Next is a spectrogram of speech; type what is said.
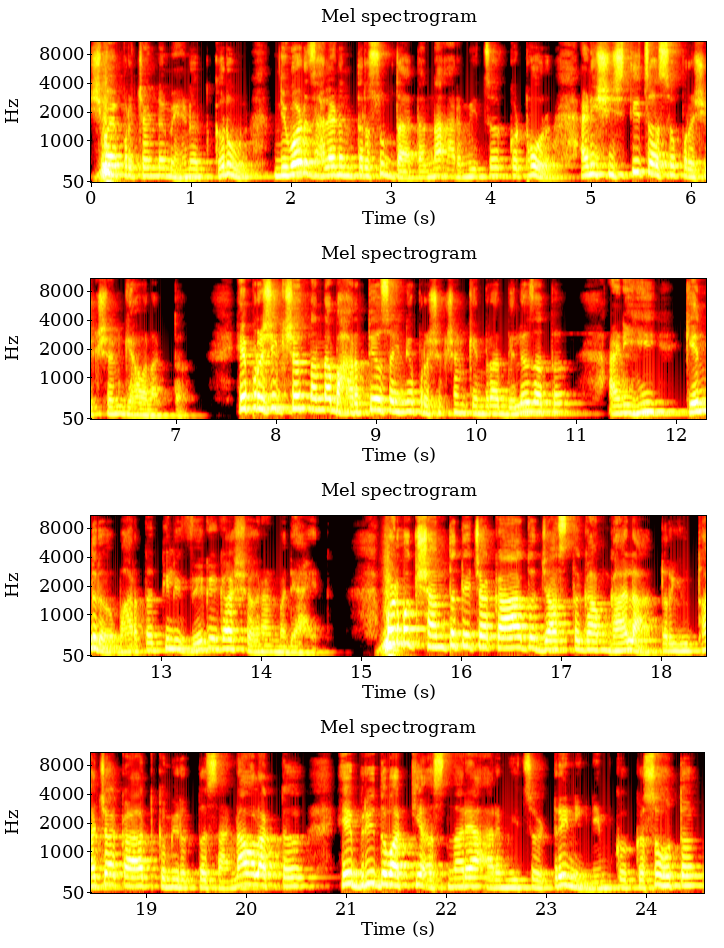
शिवाय प्रचंड मेहनत करून निवड झाल्यानंतर सुद्धा त्यांना आर्मीचं कठोर आणि शिस्तीचं असं प्रशिक्षण घ्यावं लागतं. हे प्रशिक्षण त्यांना भारतीय सैन्य प्रशिक्षण केंद्रात दिलं जातं आणि ही केंद्र भारतातील वेगवेगळ्या शहरांमध्ये आहेत. पण मग शांततेच्या काळात जास्त घाम घाला तर युद्धाच्या काळात कमी रक्त सांडावं लागतं. हे ब्रीदवाक्य असणाऱ्या आर्मीचं ट्रेनिंग नेमकं कसं होतं?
